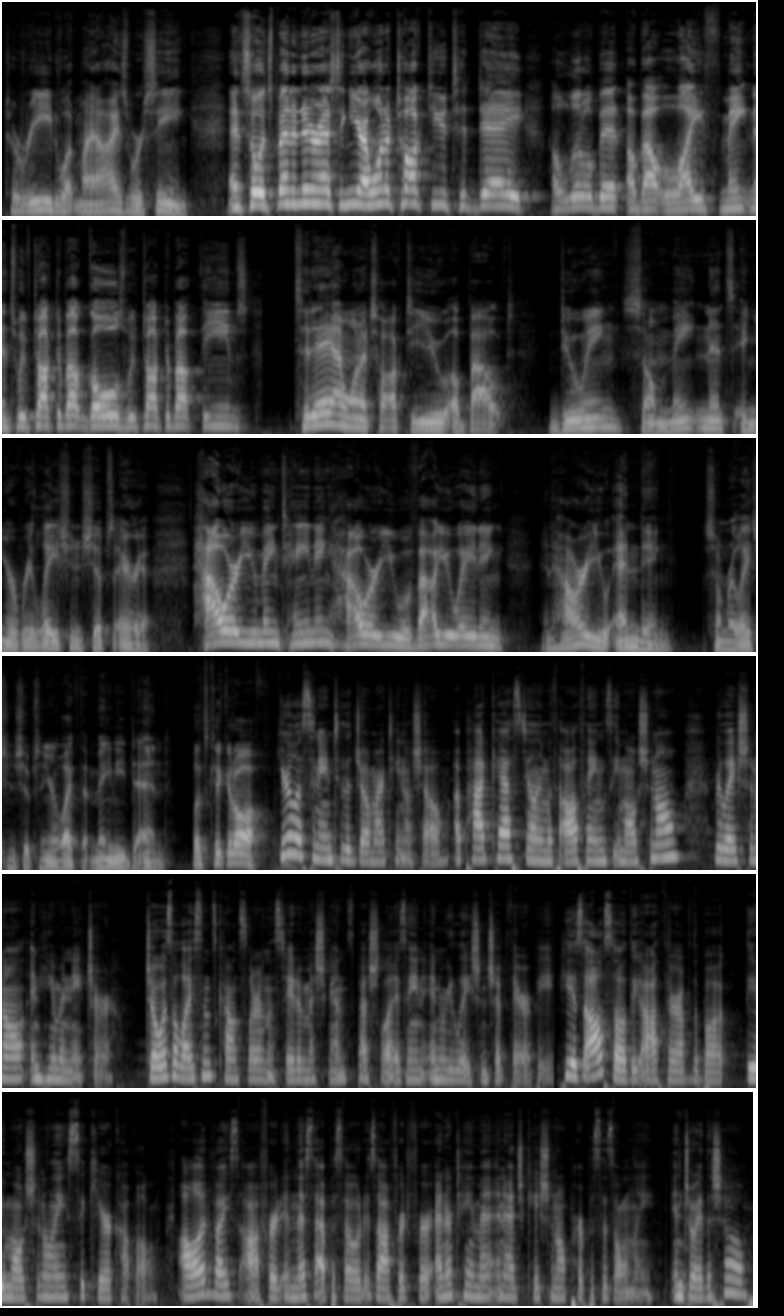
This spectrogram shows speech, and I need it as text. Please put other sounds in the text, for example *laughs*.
to read what my eyes were seeing. And so it's been an interesting year. I want to talk to you today a little bit about life maintenance. We've talked about goals, we've talked about themes. Today, I want to talk to you about doing some maintenance in your relationships area. How are you maintaining? How are you evaluating? And how are you ending some relationships in your life that may need to end? Let's kick it off. You're listening to The Joe Martino Show, a podcast dealing with all things emotional, relational, and human nature. Joe is a licensed counselor in the state of Michigan specializing in relationship therapy. He is also the author of the book, The Emotionally Secure Couple. All advice offered in this episode is offered for entertainment and educational purposes only. Enjoy the show.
